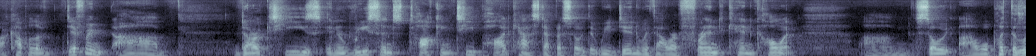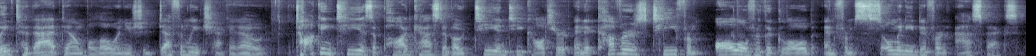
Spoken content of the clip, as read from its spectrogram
a couple of different uh, dark teas in a recent Talking Tea podcast episode that we did with our friend Ken Cohen. Um, so uh, we'll put the link to that down below and you should definitely check it out. Talking Tea is a podcast about tea and tea culture and it covers tea from all over the globe and from so many different aspects.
